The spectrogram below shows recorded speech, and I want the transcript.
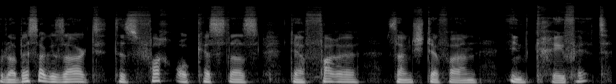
oder besser gesagt des Fachorchesters der Pfarre St. Stephan in Krefeld.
